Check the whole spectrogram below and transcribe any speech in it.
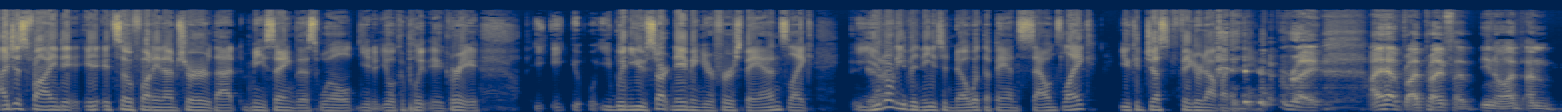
I just find it, it, It's so funny, and I'm sure that me saying this will. You know, you'll completely agree when you start naming your first bands, like yeah. you don't even need to know what the band sounds like. You could just figure it out by the name. right. I have. I probably have. You know, I'm, I'm.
